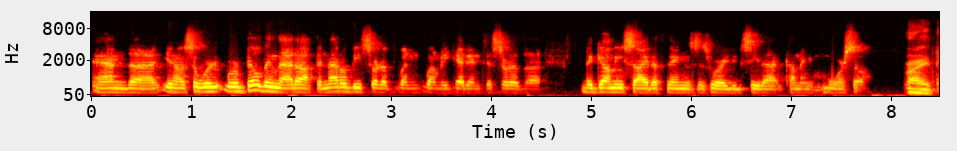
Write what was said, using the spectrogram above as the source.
and uh, you know, so we're we're building that up, and that'll be sort of when when we get into sort of the the gummy side of things is where you'd see that coming more so. Right.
